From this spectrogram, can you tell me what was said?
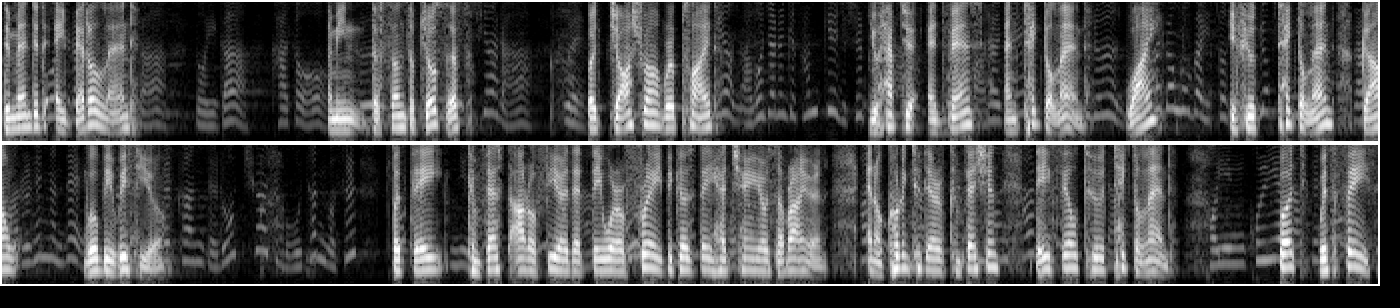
demanded a better land. I mean, the sons of Joseph but Joshua replied, You have to advance and take the land. Why? If you take the land, God will be with you. But they confessed out of fear that they were afraid because they had chariots of iron. And according to their confession, they failed to take the land. But with faith,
